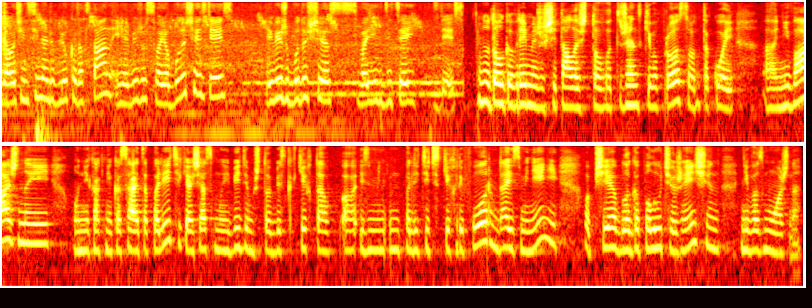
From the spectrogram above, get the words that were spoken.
Я очень сильно люблю Казахстан, и я вижу свое будущее здесь. Я вижу будущее своих детей здесь. Ну, долгое время же считалось, что вот женский вопрос, он такой неважный, он никак не касается политики, а сейчас мы видим, что без каких-то э, политических реформ, да, изменений вообще благополучие женщин невозможно.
